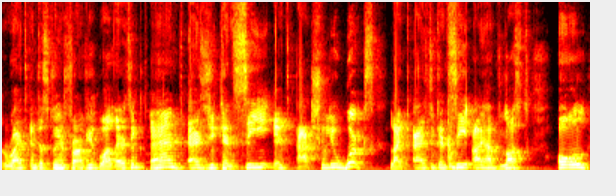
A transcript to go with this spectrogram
right in the screen in front of you while editing. And as you can see, it actually works. Like, as you can see, I have lost all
